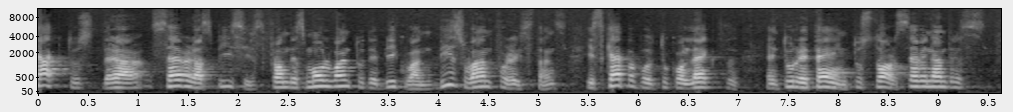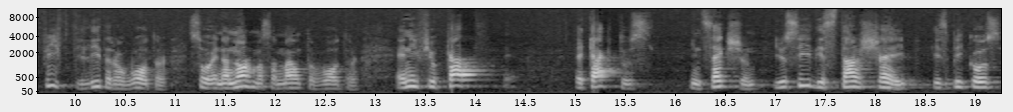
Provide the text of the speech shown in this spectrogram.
cactus, there are several species, from the small one to the big one. This one, for instance, is capable to collect and to retain, to store 750 liters of water, so an enormous amount of water. And if you cut a cactus in section, you see this star shape is because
